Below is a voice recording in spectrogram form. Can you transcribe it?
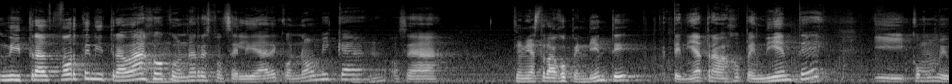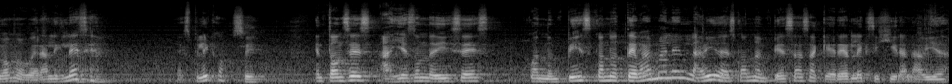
ni transporte ni trabajo con una responsabilidad económica, o sea, Tenías trabajo pendiente. tenía trabajo pendiente y cómo me iba a mover a la iglesia. ¿Me explico? Sí. Entonces, ahí es donde dices, cuando empiezas, cuando te va mal en la vida, es cuando empiezas a quererle exigir a la vida.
